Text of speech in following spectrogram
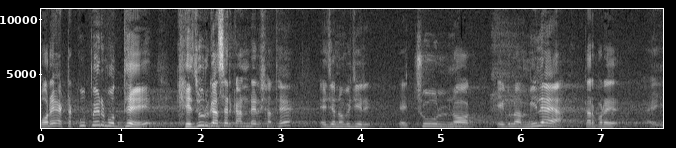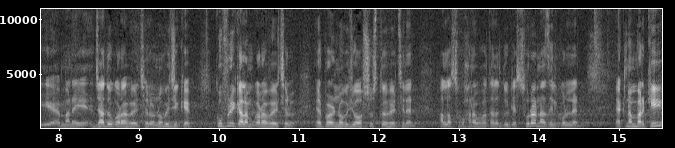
পরে একটা কূপের মধ্যে খেজুর গাছের কাণ্ডের সাথে এই যে নবীজির চুল, নখ, এগুলো মিলায়া তারপরে মানে জাদু করা হয়েছিল, নবীজিকে, কুফরি কালাম করা হয়েছিল। এরপরে নবীজি অসুস্থ হয়েছিলেন। আল্লাহ সুবহানাহু ওয়া দুইটা সূরা নাজিল করলেন। এক নম্বর কি?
